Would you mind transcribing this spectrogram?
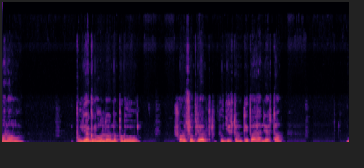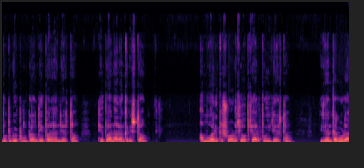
మనం పూజాగృహంలో ఉన్నప్పుడు షోడశోపచార పూజ చేస్తాం దీపారాధన చేస్తాం. బొట్టు పెట్టుకుంటాం దీపారాధన చేస్తాం దీపాన్ని అలంకరిస్తాం. అమ్మవారికి షోడశోపచార పూజ చేస్తాం. ఇదంతా కూడా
